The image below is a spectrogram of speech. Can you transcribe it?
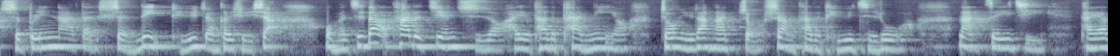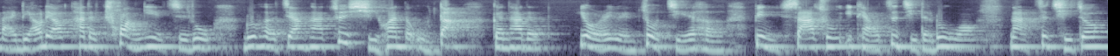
Sabrina 的省立体育专科学校。我们知道她的坚持哦，还有她的叛逆哦，终于让她走上她的体育之路哦。那这一集，他要来聊聊他的创业之路，如何将他最喜欢的舞蹈跟他的。幼儿园做结合，并杀出一条自己的路哦。那这其中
